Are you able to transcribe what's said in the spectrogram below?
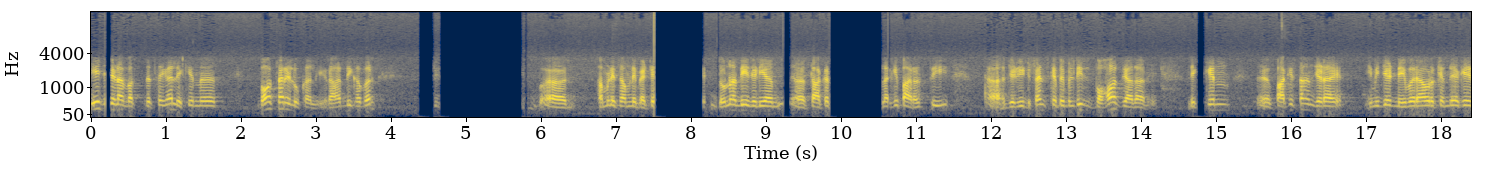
ਇਹ ਜਿਹੜਾ ਵਕਤ ਦੱਸੇਗਾ, ਲੇਕਿਨ ਬਹੁਤ ਸਾਰੇ ਲੋਕਾਂ ਲਈ, ਰਾਹਤ ਦੀ ਖਬਰ ਆਮਣੇ ਸਾਹਮਣੇ ਬੈਠੇ, ਦੋਨਾਂ ਦੀ ਜਿਹੜੀਆਂ ਤਾਕਤ ਹਾਲਾਂਕਿ ਭਾਰਤ ਦੀ ਜਿਹੜੀ ਡਿਫੈਂਸ ਕੈਪੇਬਿਲਿਟੀਜ਼ ਬਹੁਤ ਜ਼ਿਆਦਾ ਨੇ। ਲੇਕਿਨ ਪਾਕਿਸਤਾਨ ਜਿਹੜਾ ਹੈ ਇਮੀਡੀਏਟ ਨੇਬਰ ਆ ਔਰ ਕਹਿੰਦੇ ਆ ਕਿ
